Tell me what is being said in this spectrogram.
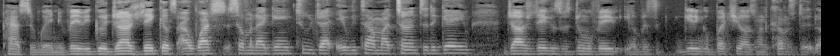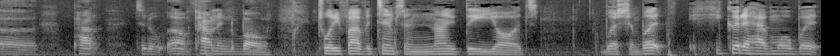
passing rating. Very good. Josh Jacobs. I watched some of that game too. Every time I turned to the game, Josh Jacobs was doing very. was getting a bunch of yards when it comes to uh to the um, pounding the ball. 25 attempts and 93 yards rushing, but he could have had more. But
